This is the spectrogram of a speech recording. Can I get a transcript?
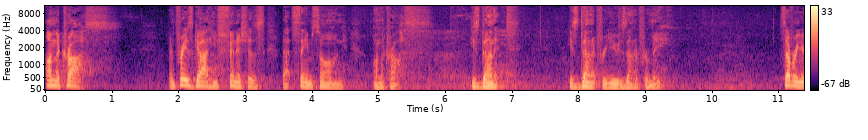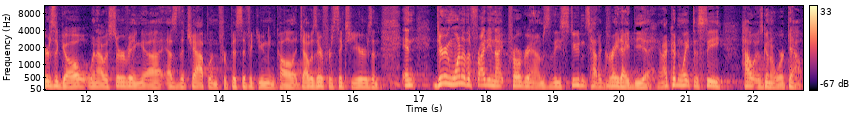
on the cross. And praise God, he finishes that same song on the cross. He's done it. He's done it for you, he's done it for me. Several years ago, when I was serving uh, as the chaplain for Pacific Union College, I was there for six years. And, and during one of the Friday night programs, these students had a great idea, and I couldn't wait to see how it was going to work out.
